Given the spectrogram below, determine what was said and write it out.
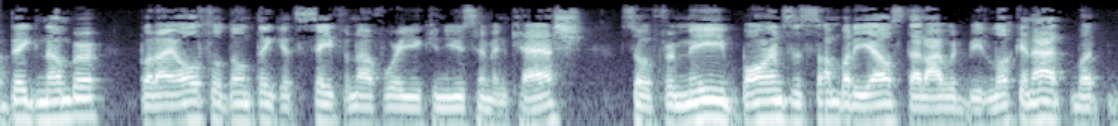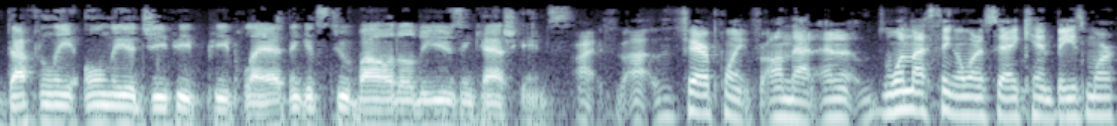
big number, but I also don't think it's safe enough where you can use him in cash. So for me, Barnes is somebody else that I would be looking at, but definitely only a GPP play. I think it's too volatile to use in cash games. All right, uh, fair point on that. And uh, one last thing I want to say, I Kent Bazemore.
